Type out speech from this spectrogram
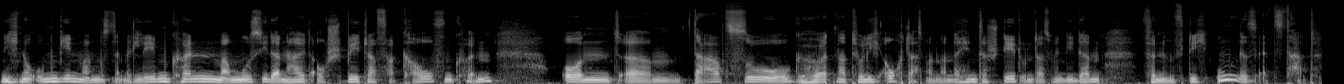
nicht nur umgehen, man muss damit leben können, man muss sie dann halt auch später verkaufen können. Und ähm, dazu gehört natürlich auch, dass man dann dahinter steht und dass man die dann vernünftig umgesetzt hat.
